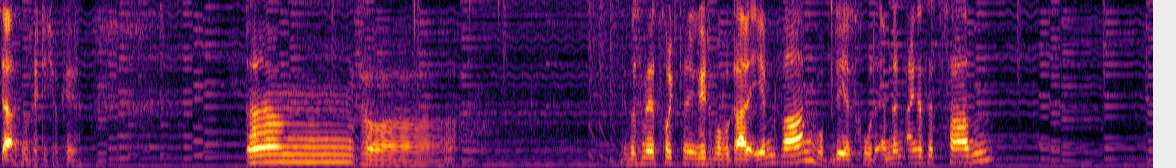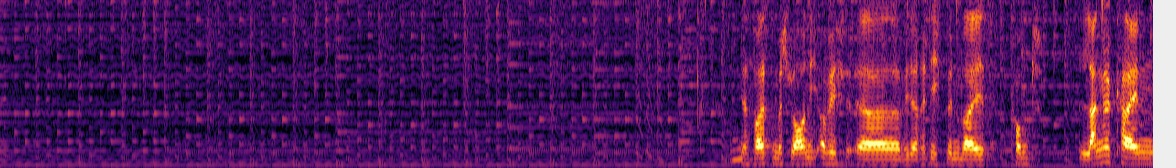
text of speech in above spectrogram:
Ja, ist noch richtig, okay. Ähm, so. Hier müssen wir jetzt zurück zu den Gebiet, wo wir gerade eben waren, wo wir das rote Emblem eingesetzt haben. Das weiß zum Beispiel auch nicht, ob ich äh, wieder richtig bin, weil es kommt lange kein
